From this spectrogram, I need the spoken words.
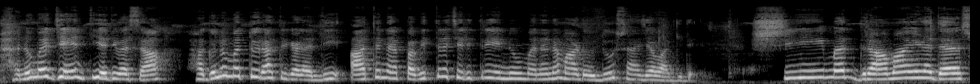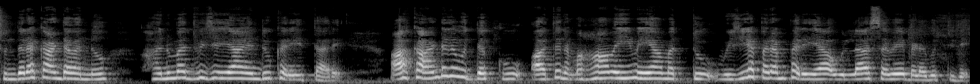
ಹನುಮ ಜಯಂತಿಯ ದಿವಸ ಹಗಲು ಮತ್ತು ರಾತ್ರಿಗಳಲ್ಲಿ ಆತನ ಪವಿತ್ರ ಚರಿತ್ರೆಯನ್ನು ಮನನ ಮಾಡುವುದು ಸಹಜವಾಗಿದೆ. ಶ್ರೀಮದ್ ರಾಮಾಯಣದ ಸುಂದರಕಾಂಡವನ್ನು ಹನುಮದ್ವಿಜಯ ಎಂದು ಕರೆಯುತ್ತಾರೆ. ಆ ಕಾಂಡದ ಉದ್ದಕ್ಕೂ ಆತನ ಮಹಾಮಹಿಮೆಯ ಮತ್ತು ವಿಜಯ ಪರಂಪರೆಯ ಉಲ್ಲಾಸವೇ ಬೆಳಗುತ್ತಿದೆ.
